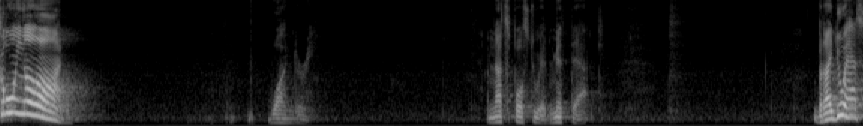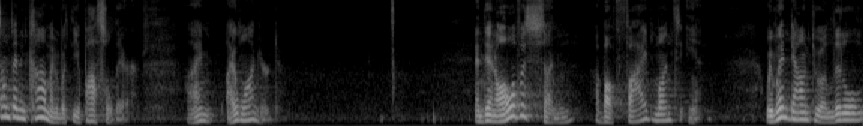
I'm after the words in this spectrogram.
going on? Wandering. I'm not supposed to admit that. But I do have something in common with the apostle there. I'm, I wandered. And then all of a sudden, about five months in, we went down to a little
